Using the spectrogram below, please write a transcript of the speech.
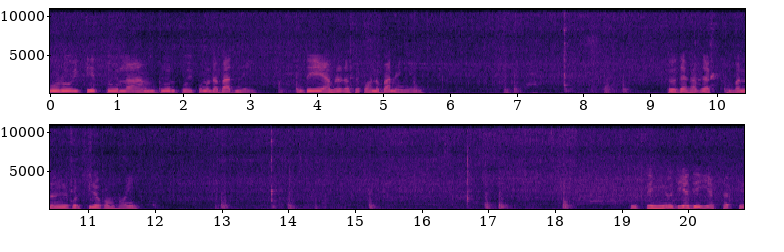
বড়ই তেঁতো, লাম, জলপই, কোনোটা বাদ নেই। কিন্তু এই আমরা রসে কখনো বানাই নাই। তো দেখা যাক বানানোর পর কীরকম হয়। চিনিও দিয়ে দিই একসাথে।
